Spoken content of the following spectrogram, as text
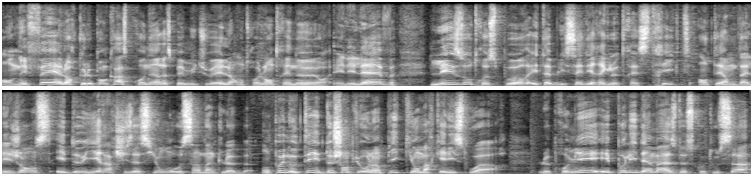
En effet, alors que le pancras prenait un respect mutuel entre l'entraîneur et l'élève, les autres sports établissaient des règles très strictes en termes d'allégeance et de hiérarchisation au sein d'un club. On peut noter deux champions olympiques qui ont marqué l'histoire. Le premier est Polydamas de Scotussa,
